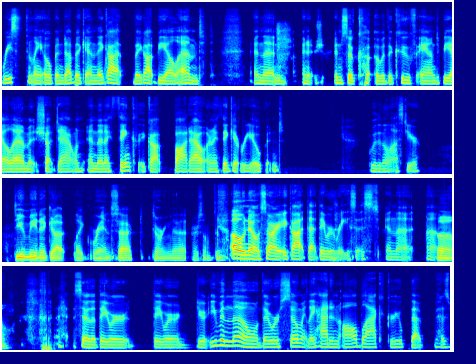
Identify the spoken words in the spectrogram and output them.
recently opened up again. They got they got BLM'd and then and it, and so co- uh, with the COOF and BLM it shut down and then I think it got bought out and I think it reopened within the last year. Do you mean it got like ransacked during that or something? Oh no, sorry, it got that they were racist and that um Oh. so that they were they were do even though there were so many they had an all black group that has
